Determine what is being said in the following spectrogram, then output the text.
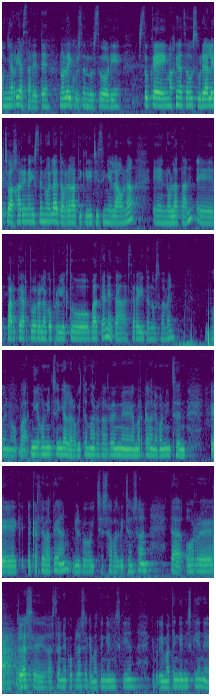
oinarria zarete, nola ikusten duzu hori? Zuke imaginatzen du zure aletxoa jarri nahi zenuela eta horregatik iritsi zinela ona, e, nolatan, e, parte hartu horrelako proiektu batean eta zer egiten duzu hemen? Bueno, ba, ni egon nintzen ja, laro gita margarren e, amarkadan egon nintzen e, elkarte batean, Bilbo itxesa balbitzen zan, eta hor klase, gaztelaniako klaseak ematen genizkien, ematen genizkien e,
